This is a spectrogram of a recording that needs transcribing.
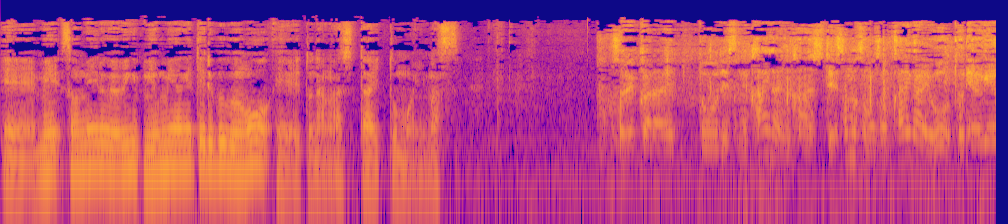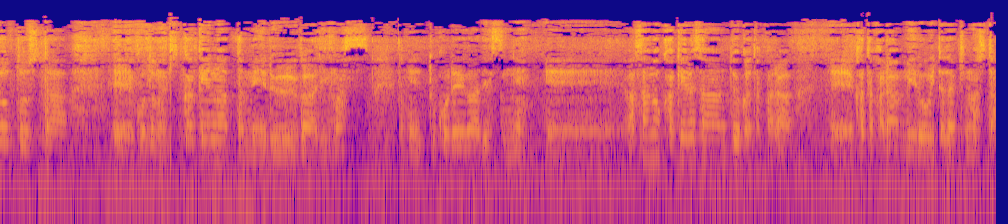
えー、そのメールを読み上げている部分を、えっ、と流したいと思います。それから、えっとですね、海外に関してそもそもその海外を取り上げようとした、えー、ことのきっかけになったメールがあります。えっとこれがですね、えー、浅野翔さんという方から、えー、方からメールをいただきました。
